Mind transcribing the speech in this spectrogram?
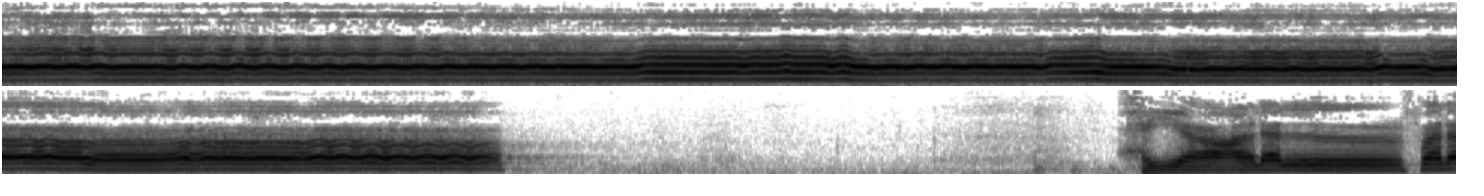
حي على الفلاح.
